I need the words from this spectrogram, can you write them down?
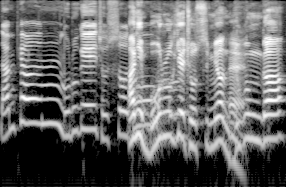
남편 모르게 줬어도 아니 모르게 줬으면 네. 누군가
